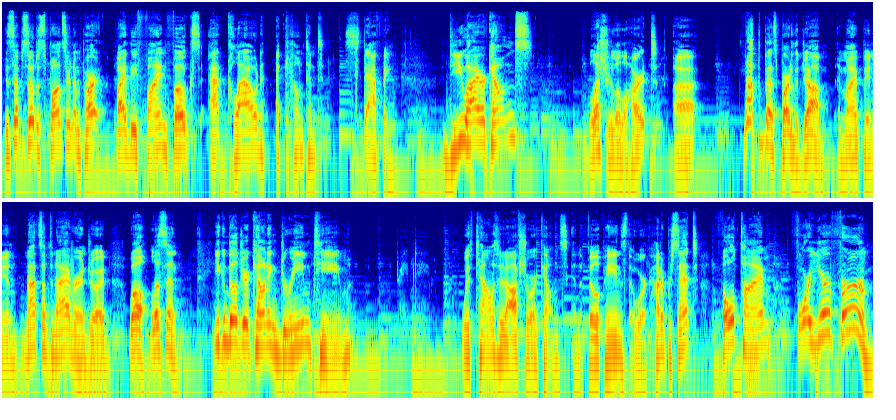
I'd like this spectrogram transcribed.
This episode is sponsored in part by the fine folks at cloud accountant staffing. Do you hire accountants? Bless your little heart. Uh not the best part of the job, in my opinion. Not something I ever enjoyed. Well, listen, you can build your accounting dream team, dream team, with talented offshore accountants in the Philippines that work 100% full time for your firm.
